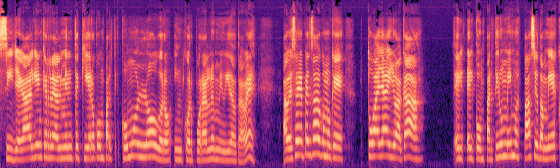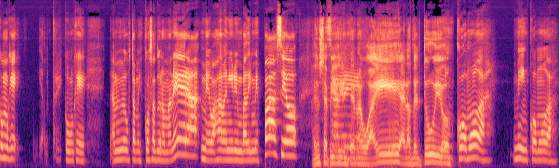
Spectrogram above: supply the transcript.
si llega alguien que realmente quiero compartir, ¿cómo logro incorporarlo en mi vida otra vez? A veces he pensado como que tú allá y yo acá, el, el compartir un mismo espacio también es como que, como que a mí me gustan mis cosas de una manera, me vas a venir a invadir mi espacio. Hay un cepillo de nuevo ahí, hay los del Me tuyo. incomoda, me incomoda,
